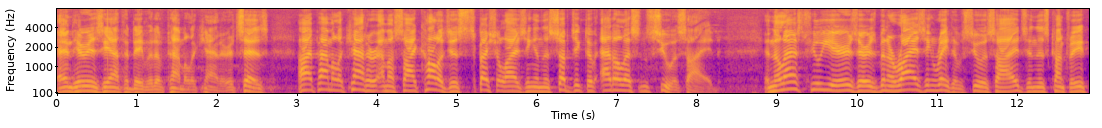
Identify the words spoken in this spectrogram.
And here is the affidavit of Pamela Cantor. It says, I, Pamela Cantor, am a psychologist specializing in the subject of adolescent suicide. In the last few years, there has been a rising rate of suicides in this country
